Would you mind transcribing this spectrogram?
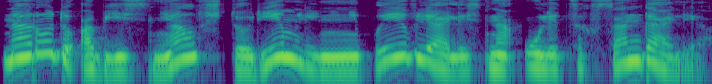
Народу объяснял, что римляне не появлялись на улицах в сандалиях.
